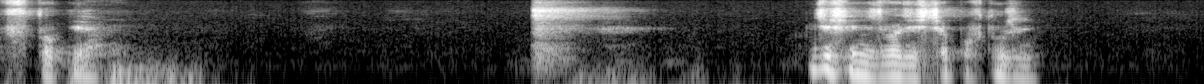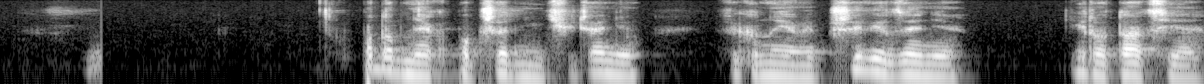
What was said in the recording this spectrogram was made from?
w stopie. 10-20 powtórzeń. Podobnie jak w poprzednim ćwiczeniu, wykonujemy przywiedzenie i rotację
